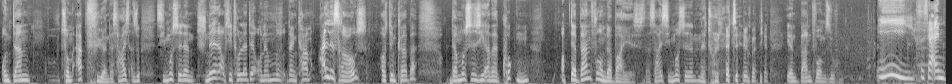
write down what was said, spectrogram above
und dann zum Abführen. Das heißt also, sie musste dann schnell auf die Toilette und dann, muss, dann kam alles raus aus dem Körper. Da musste sie aber gucken, ob der Bandwurm dabei ist. Das heißt, sie musste dann in der Toilette immer ihren, Bandwurm suchen. Ih, das ist ja ein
